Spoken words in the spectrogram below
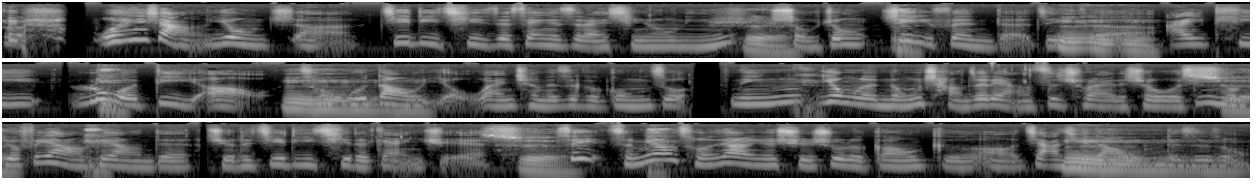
我很想用呃接地气这三个字来形容您手中这一份的这个 IT 落地啊，从无到有完成的这个工作。您用了农场这两个字出来的时候，我心里头就非常非常的觉得接地气的感觉。是，所以怎么样从这样一个学术的高阁哦，嫁接到我们的这种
